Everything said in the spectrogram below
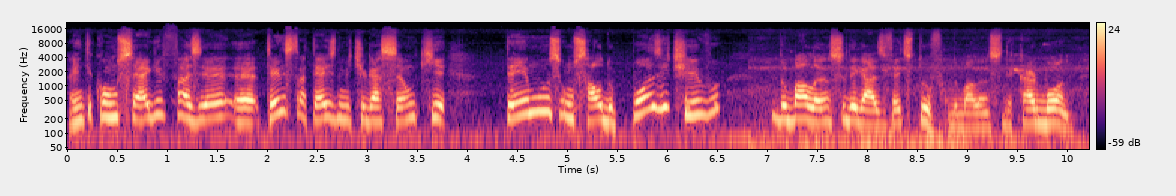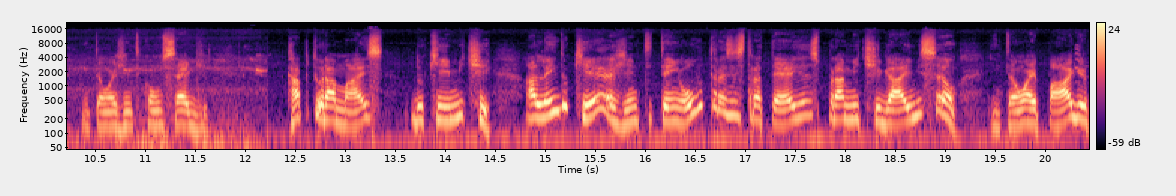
a gente consegue fazer é, ter estratégias de mitigação que temos um saldo positivo do balanço de gases de efeito estufa, do balanço de carbono. Então a gente consegue capturar mais do que emitir. Além do que, a gente tem outras estratégias para mitigar a emissão. Então a IPAG,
